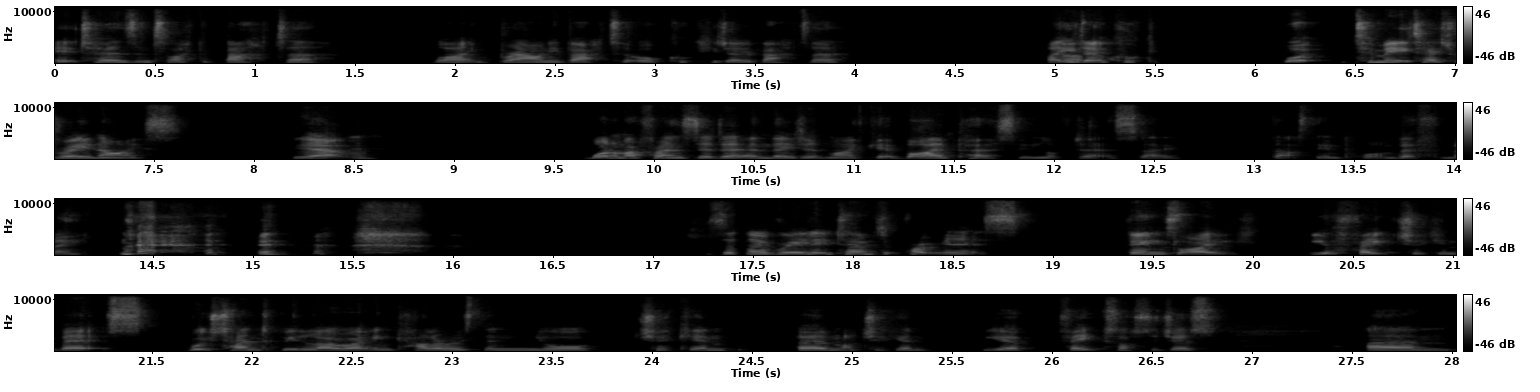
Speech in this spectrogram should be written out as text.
it turns into like a batter, like brownie batter or cookie dough batter. Like you oh. don't cook it, but to me it tastes really nice. Yeah. One of my friends did it and they didn't like it, but I personally loved it. So that's the important bit for me. so no, really, in terms of protein, it's things like your fake chicken bits, which tend to be lower in calories than your chicken, um, not chicken, your fake sausages, um,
